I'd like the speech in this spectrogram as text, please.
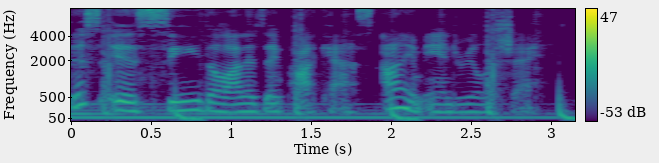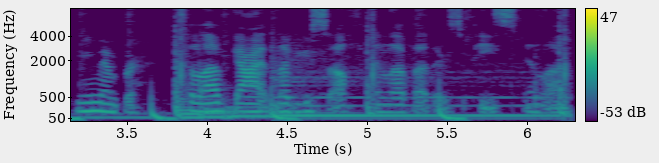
This is See the Light of Day podcast. I am Andrea Lachey. Remember to love God, love yourself, and love others. Peace and love.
